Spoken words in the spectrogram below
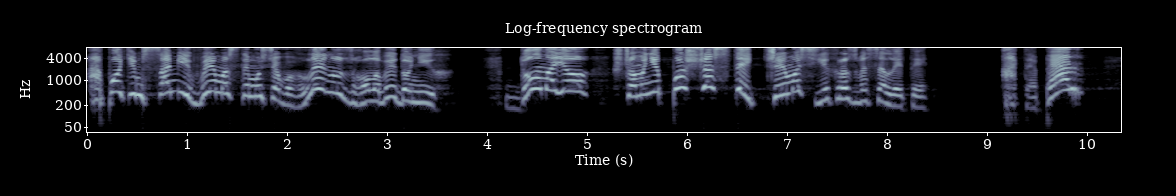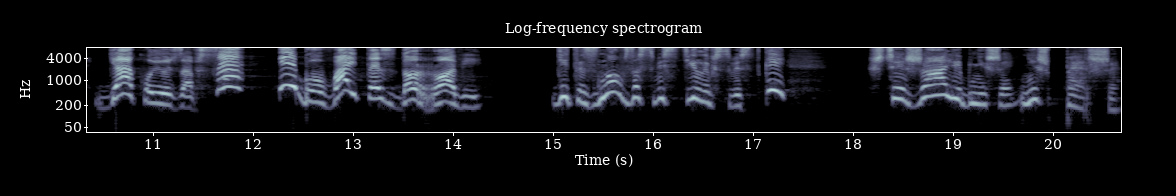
а потім самі вимостимося в глину з голови до ніг. Думаю, що мені пощастить чимось їх розвеселити. А тепер дякую за все і бувайте здорові. Діти знов засвистіли в свистки ще жалібніше, ніж перше.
